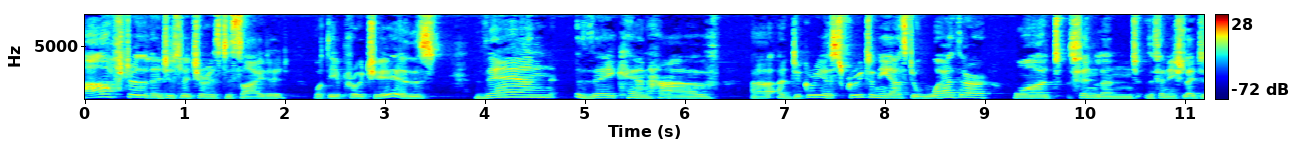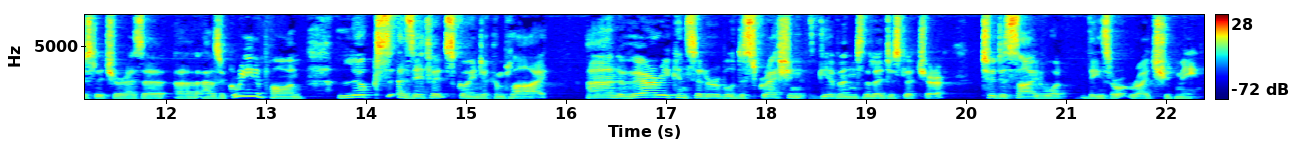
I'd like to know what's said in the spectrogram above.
after the legislature has decided what the approach is, then they can have uh, a degree of scrutiny as to whether what Finland, the Finnish legislature, has, a, uh, has agreed upon looks as if it's going to comply. And a very considerable discretion is given to the legislature to decide what these rights should mean.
